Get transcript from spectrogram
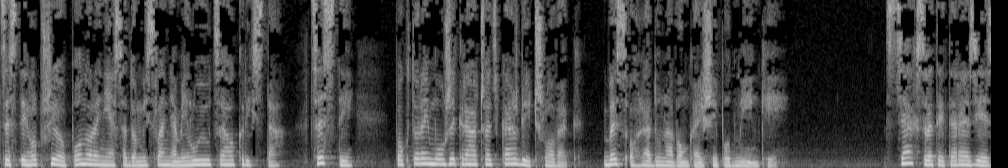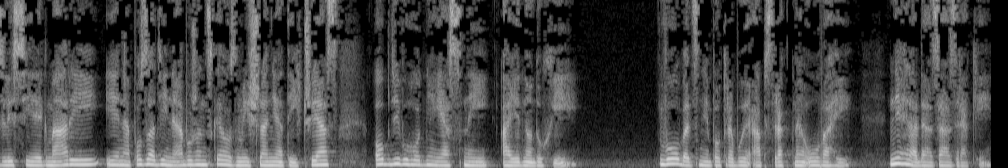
Cesty hlbšieho ponorenia sa do myslenia milujúceho Krista. Cesty, po ktorej môže kráčať každý človek, bez ohľadu na vonkajšie podmienky. Vzťah svätej Terézie z Lisie k Márii je na pozadí náboženského zmýšľania tých čias obdivuhodne jasný a jednoduchý. Vôbec nepotrebuje abstraktné úvahy, nehľadá zázraky.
